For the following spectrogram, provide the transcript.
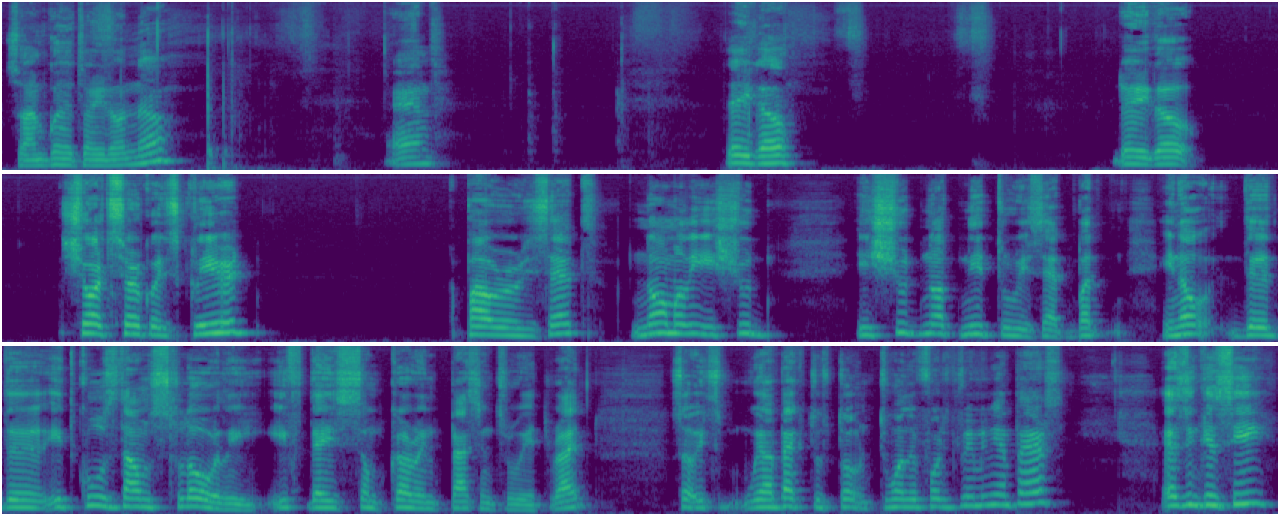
So I'm going to turn it on now, and there you go. There you go short circuit is cleared power reset. Normally it should it should not need to reset but you know the the it cools down slowly if there is some current passing through it right? So it's we are back to 243 milliamperes as you can see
